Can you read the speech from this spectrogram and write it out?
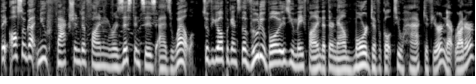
they also got new faction defining resistances as well. So if you go up against the Voodoo Boys, you may find that they're now more difficult to hack if you're a netrunner,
